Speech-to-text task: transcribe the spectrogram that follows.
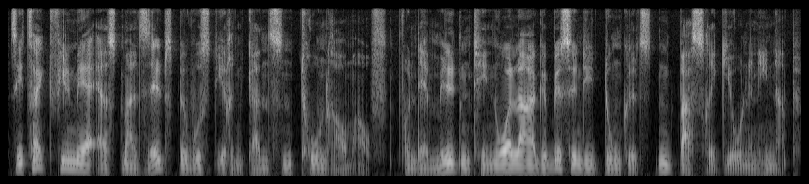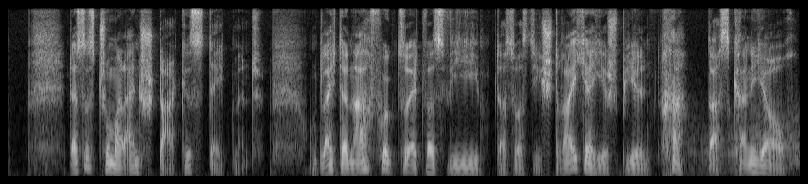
Sie zeigt vielmehr erstmal selbstbewusst ihren ganzen Tonraum auf, von der milden Tenorlage bis in die dunkelsten Bassregionen hinab. Das ist schon mal ein starkes Statement. Und gleich danach folgt so etwas wie das, was die Streicher hier spielen. Ha, das kann ich auch.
